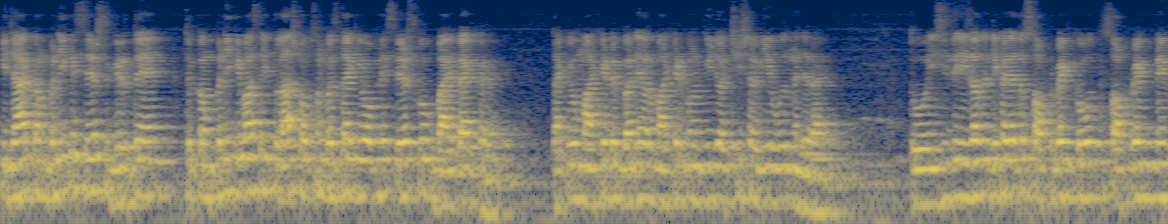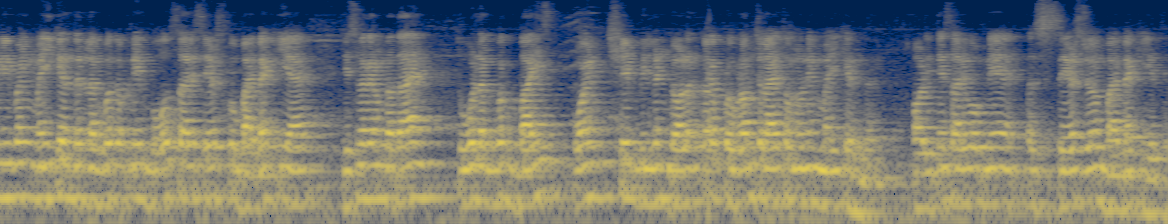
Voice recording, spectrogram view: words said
कि जहाँ कंपनी के शेयर्स गिरते हैं तो कंपनी के पास एक लास्ट ऑप्शन बचता है कि वो अपने शेयर्स को बायबैक करे, ताकि वो मार्केट में बने और मार्केट में उनकी जो अच्छी छवि है वो नज़र आए। तो इसी हिसाब से देखा जाए तो सॉफ्टबैंक को तो सॉफ्टबैंक ने भी भाई मई के अंदर लगभग अपने बहुत सारे शेयर्स को बायबैक किया है, जिसमें अगर हम बताएँ तो वो लगभग 22.6 बिलियन डॉलर का प्रोग्राम चलाया था उन्होंने मई के अंदर। और इतने सारे वो अपने शेयर्स जो है बायबैक किए थे।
